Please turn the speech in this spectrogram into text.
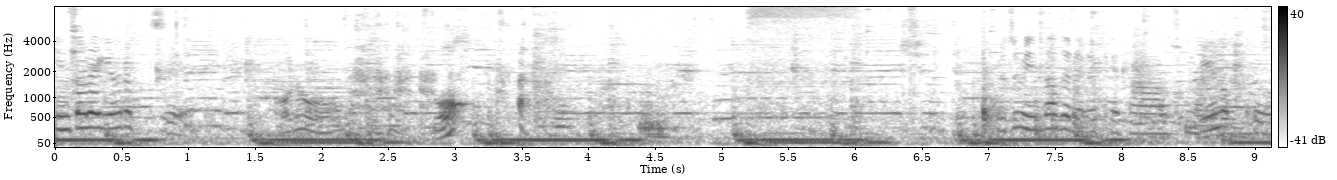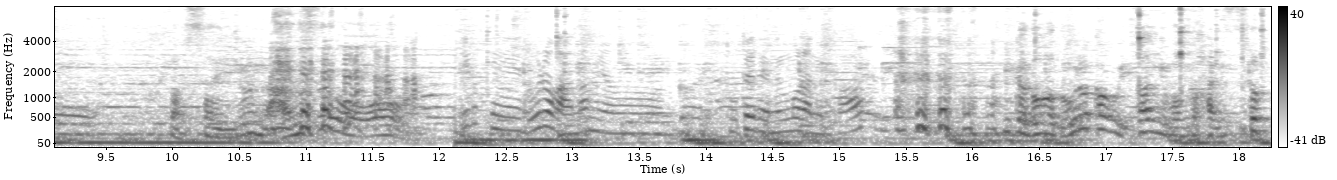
인사되기 어렵지. 어려워. 뭐? 요즘 인사들은 이렇게 다 준비해놓고 나 진짜 이런 안 쓰러. 이렇게 노력 안 하면 도태 되는 거라니까. 그러니까 너가 노력하고 있다는 게 뭔가. 맛있어? 난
